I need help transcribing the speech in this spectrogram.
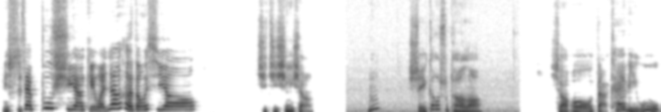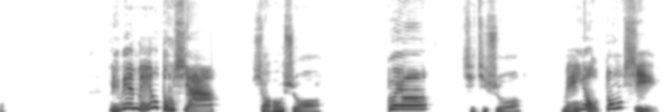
你实在不需要给我任何东西哦。”琪琪心想：“嗯，谁告诉他了？”小欧打开礼物。里面没有东西啊，小欧说。对啊，琪琪说，没有东西，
